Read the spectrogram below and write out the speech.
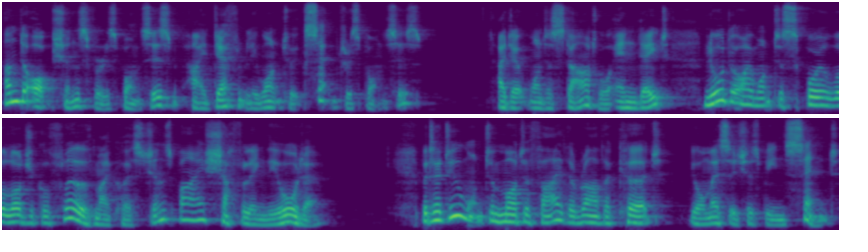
Under Options for responses, I definitely want to accept responses. I don't want a start or end date, nor do I want to spoil the logical flow of my questions by shuffling the order. But I do want to modify the rather curt, your message has been sent,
